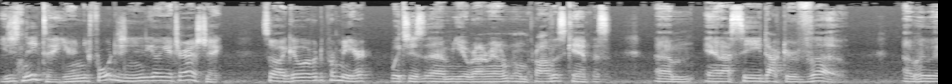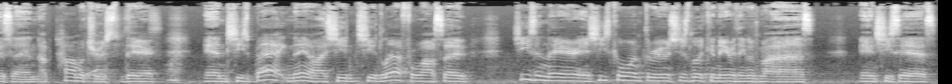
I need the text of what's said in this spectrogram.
"You just need to. You're in your 40s. You need to go get your eyes checked." So I go over to Premier, which is um, you know right around on Providence campus, um, and I see Dr. Vo um, who is an optometrist there, and she's back now. She she had left for a while, so she's in there and she's going through and she's looking at everything with my eyes, and she says,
